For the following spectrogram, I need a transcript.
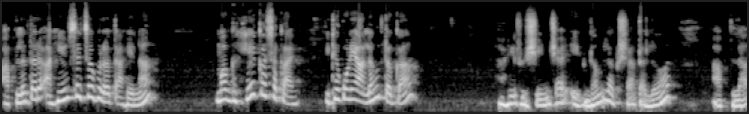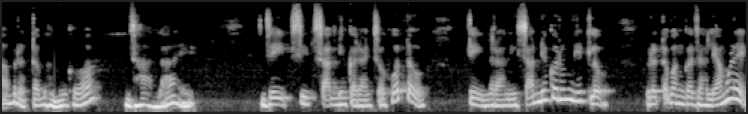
आपलं तर अहिंसेचं व्रत आहे ना? मग हे कसं काय? इथे कोणी आलं होतं का? आणि ऋषींच्या एकदम लक्षात आलं आपला व्रतभंग झाला आहे जे इप्सित साध्य करायचं होतं ते इंद्राने साध्य करून घेतलं. व्रतभंग झाल्यामुळे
